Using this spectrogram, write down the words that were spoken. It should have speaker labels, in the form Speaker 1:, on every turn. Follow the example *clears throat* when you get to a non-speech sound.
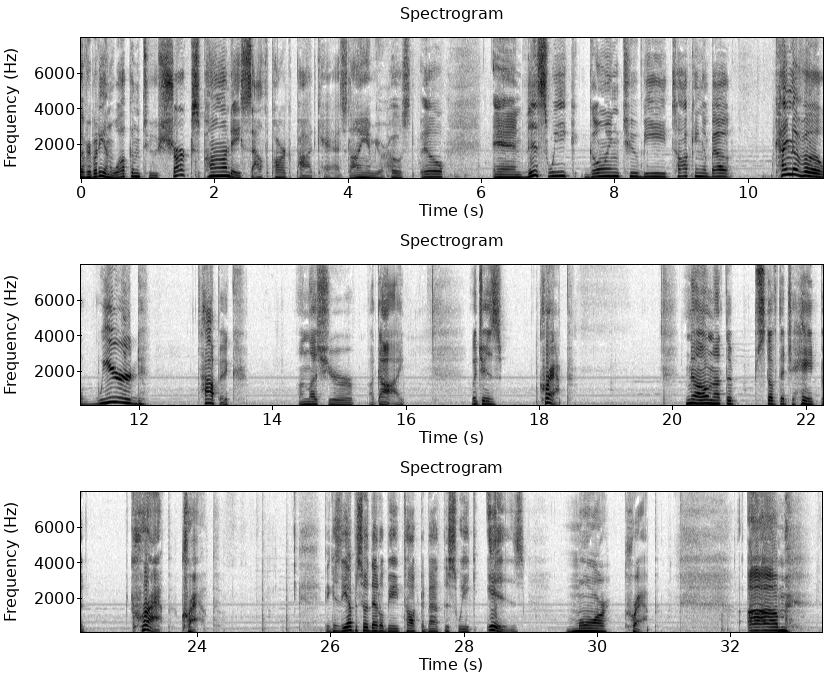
Speaker 1: Everybody, and welcome to Stark's Pond, a South Park podcast. I am your host, Bill, and this week going to be talking about kind of a weird topic, unless you're a guy, which is crap. No, not the stuff that you hate, but crap, crap. Because the episode that'll be talked about this week is more crap. Um,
